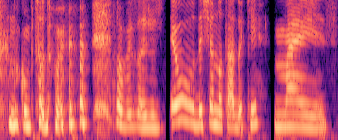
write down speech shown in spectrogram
no computador. Talvez ajude. Eu deixei anotado aqui, mas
